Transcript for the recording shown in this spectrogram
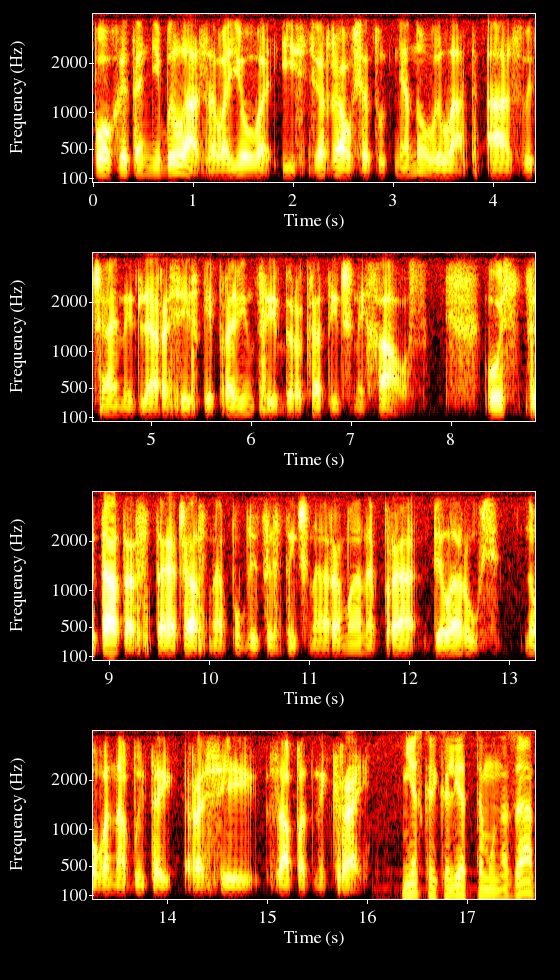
бо гэта не была заваёва і сцвярджаўся тут не новы лад а звычайны для расійскай правінцыі бюракратычны хаос. Вось цытата з тагачасна публіцыстычнага рамана пра беларусь нованабытай рассеі западны край. Несколько лет тому назад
